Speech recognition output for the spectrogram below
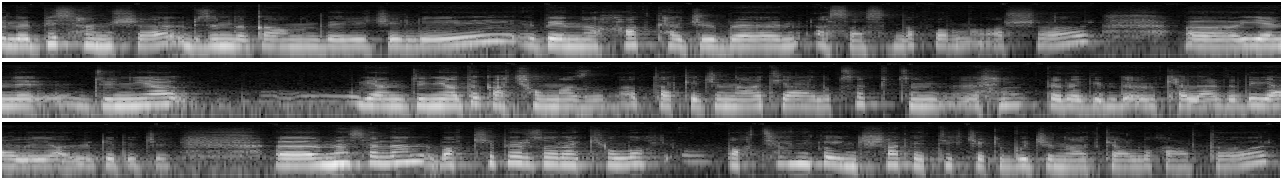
elə biz həmişə bizim də qanunvericilik beynəlxalq təcrübənin əsasında formalaşır. Yəni dünya yəni dünyada qaçılmazdır da. Ta ki cinayət yayılıbsa, bütün belə deyim də ölkələrdə də yayıla-yayıla gedəcək. Məsələn, bax kiber zorakılıq, bax texnika inkişaf etdikcə ki, bu cinayətkarlıq artır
